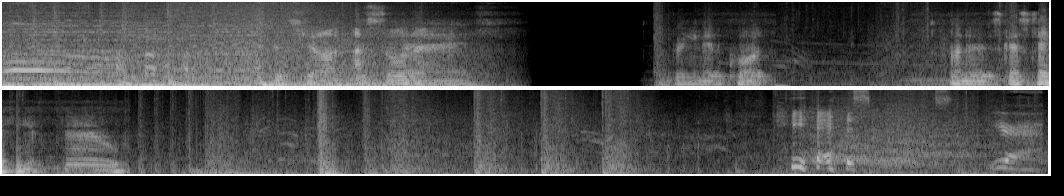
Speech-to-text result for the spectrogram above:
Oh! Good shot. I saw that. Bringing in a quad. Oh no, this guy's taking it. No! Yes! Yeah!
